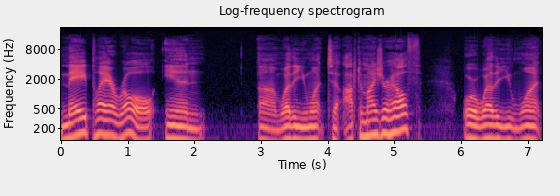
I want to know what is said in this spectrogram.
may play a role in um, whether you want to optimize your health or whether you want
